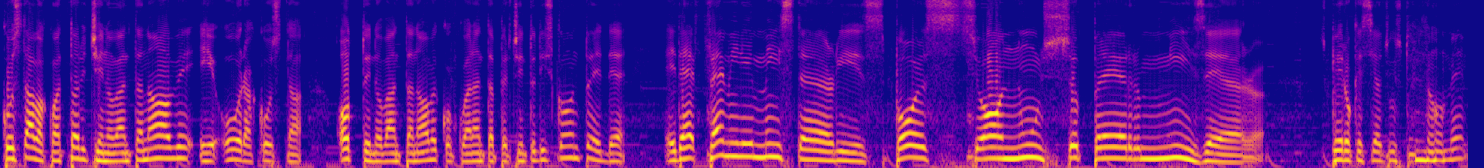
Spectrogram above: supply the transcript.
costava 14,99 e ora costa 8,99 con 40% di sconto ed è ed è Family Mysteries Portionus per Miser. Spero che sia giusto il nome.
